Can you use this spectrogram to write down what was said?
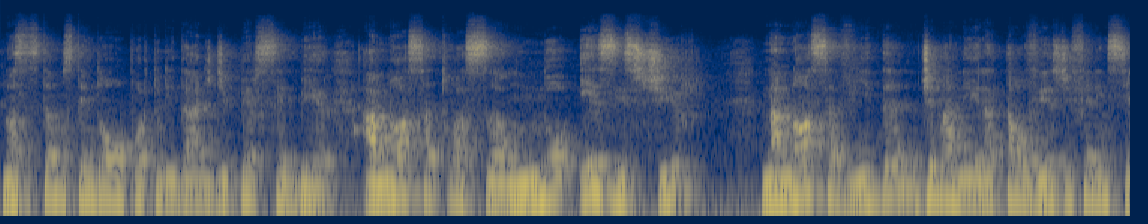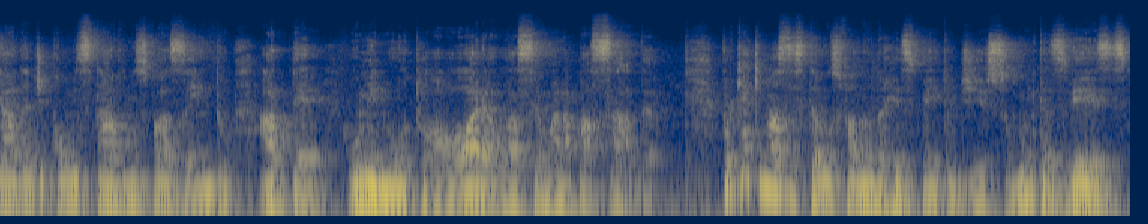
nós estamos tendo a oportunidade de perceber a nossa atuação no existir na nossa vida de maneira talvez diferenciada de como estávamos fazendo até o minuto, a hora ou a semana passada. Por que é que nós estamos falando a respeito disso? Muitas vezes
